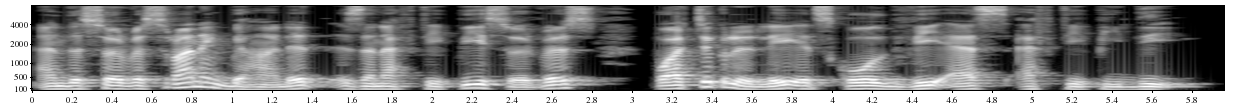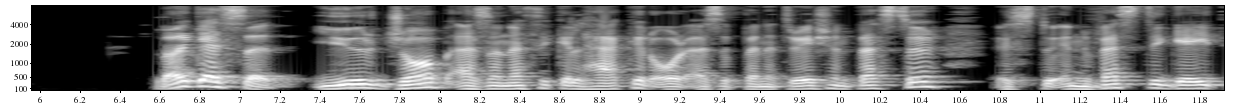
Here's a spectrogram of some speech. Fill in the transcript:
And the service running behind it is an FTP service, particularly it's called VSFTPD. Like I said, your job as an ethical hacker or as a penetration tester is to investigate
